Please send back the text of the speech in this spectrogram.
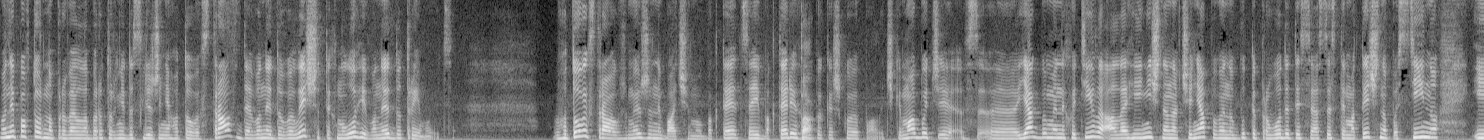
Вони повторно провели лабораторні дослідження готових страв, де вони довели, що технології вони дотримуються. В готових стравах ми вже не бачимо бактер... цієї бактерії групи кишкової палички. Мабуть, е, е, як би ми не хотіли, але гігієнічне навчання повинно бути проводитися систематично, постійно. І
